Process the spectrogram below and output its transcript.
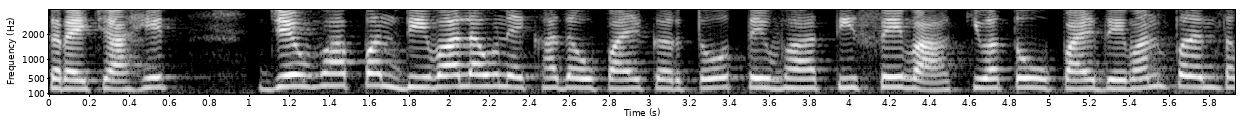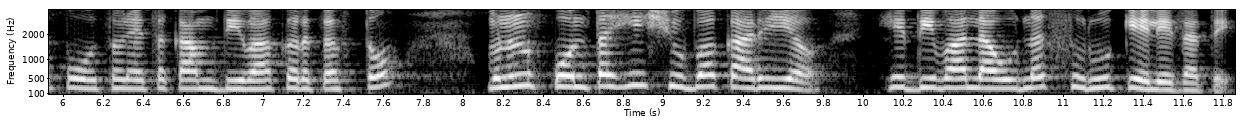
करायची आहेत. जेव्हा आपण दिवा लावून एखादा उपाय करतो तेव्हा ती सेवा किंवा तो उपाय देवांपर्यंत पोहोचवण्याचं काम दिवा करत असतो. म्हणून कोणतंही शुभ कार्य हे दिवा लावूनच सुरू केले जाते.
